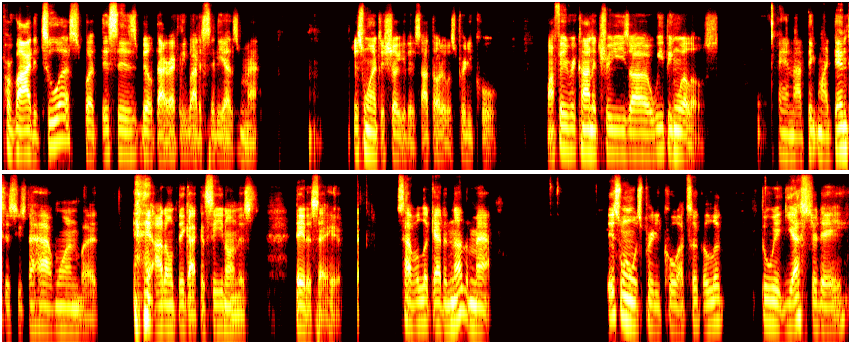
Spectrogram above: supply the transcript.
provided to us, but this is built directly by the city as a map. Just wanted to show you this. I thought it was pretty cool. My favorite kind of trees are weeping willows. And I think my dentist used to have one, but I don't think I could see it on this data set here. Let's have a look at another map. This one was pretty cool. I took a look through it yesterday.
